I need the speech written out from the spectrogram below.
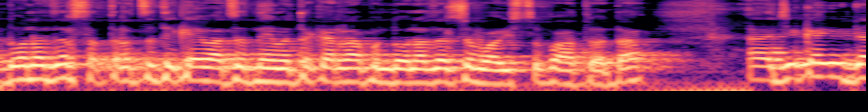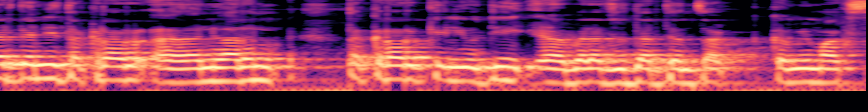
दोन हजार सतराचं ते काही वाचत नाही होतं कारण आपण दोन हजारचं बावीसचं पाहतो आता. जे काही विद्यार्थ्यांनी तक्रार निवारण तक्रार केली होती बऱ्याच विद्यार्थ्यांचा कमी मार्क्स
